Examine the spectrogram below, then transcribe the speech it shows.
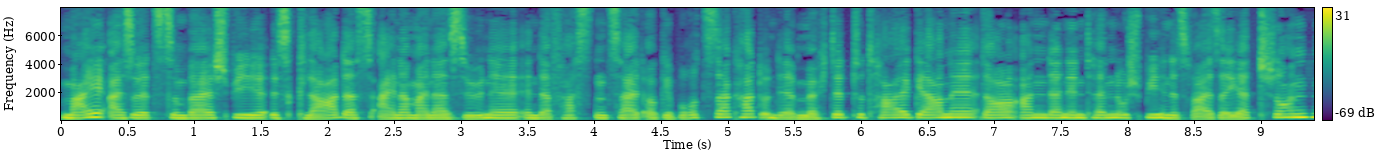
Mai, also jetzt zum Beispiel ist klar, dass einer meiner Söhne in der Fastenzeit auch Geburtstag hat und er möchte total gerne da an der Nintendo spielen, das weiß er jetzt schon.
